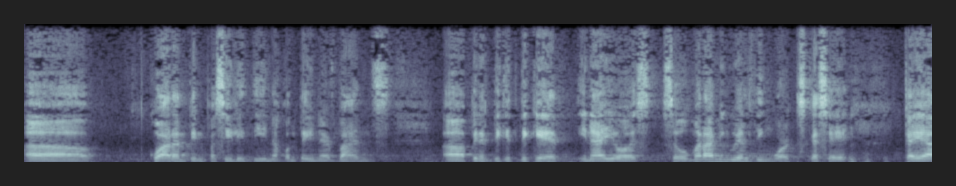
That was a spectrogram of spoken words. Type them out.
ah, quarantine facility na container vans. Ah, pinagdikit-dikit, inayos. So maraming welding works kasi. Kaya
